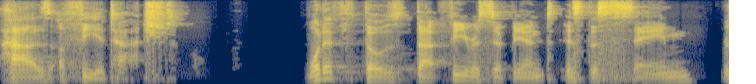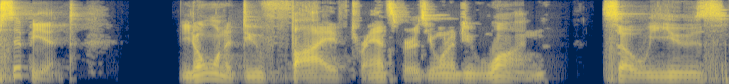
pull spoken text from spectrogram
has a fee attached. What if those that fee recipient is the same recipient? You don't want to do five transfers, you want to do one. So we use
